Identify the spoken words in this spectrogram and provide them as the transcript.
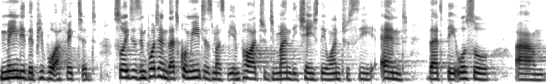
mainly the people affected. So it is important that communities must be empowered to demand the change they want to see and that they also um,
